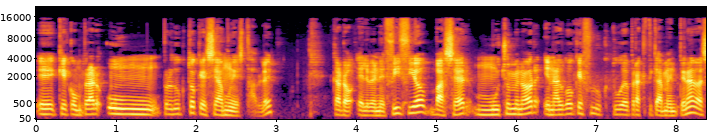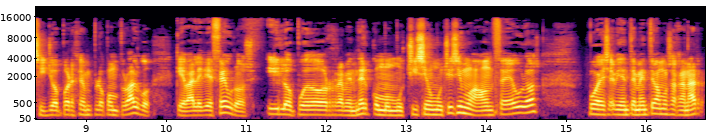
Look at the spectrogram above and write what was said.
eh, que comprar un producto que sea muy estable. Claro, el beneficio va a ser mucho menor en algo que fluctúe prácticamente nada. Si yo, por ejemplo, compro algo que vale 10 euros y lo puedo revender como muchísimo, muchísimo a 11 euros, pues evidentemente vamos a ganar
